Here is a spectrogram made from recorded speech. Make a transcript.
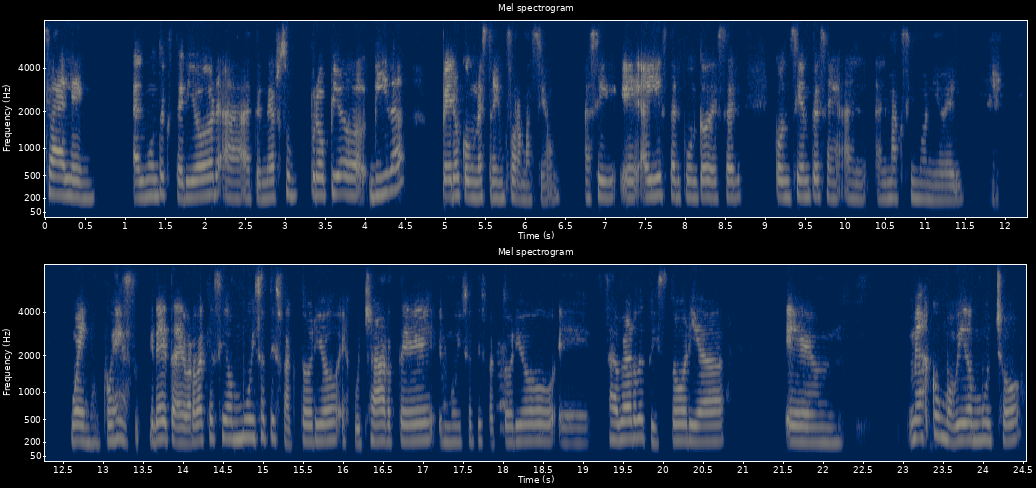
salen al mundo exterior a, tener su propia vida, pero con nuestra información. Así, eh, ahí está el punto de ser conscientes al, al, máximo nivel. Bueno, pues Greta, de verdad que ha sido muy satisfactorio escucharte, muy satisfactorio eh, saber de tu historia. Em, me has conmovido mucho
